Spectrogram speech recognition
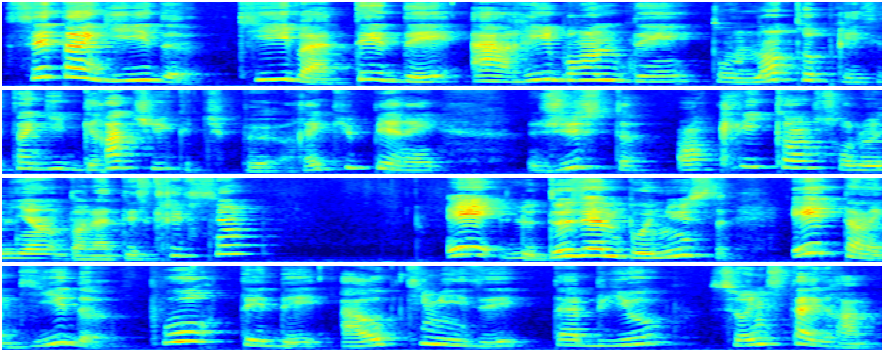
c'est un guide qui va t'aider à rebrander ton entreprise. C'est un guide gratuit que tu peux récupérer juste en cliquant sur le lien dans la description. Et le deuxième bonus est un guide pour t'aider à optimiser ta bio sur Instagram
